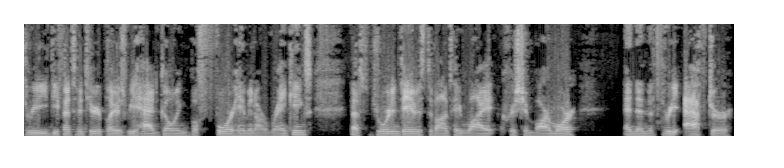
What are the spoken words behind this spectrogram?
three defensive interior players we had going before him in our rankings. That's Jordan Davis, Devonte Wyatt, Christian Barmore. And then the three after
